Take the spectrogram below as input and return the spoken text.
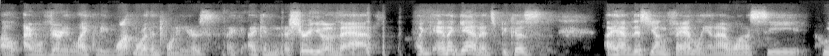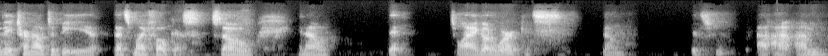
I'll, I will very likely want more than 20 years. I, I can assure you of that. and again, it's because I have this young family and I want to see who they turn out to be. That's my focus. So, you know, that's why I go to work. It's, you know, it's, I, I'm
